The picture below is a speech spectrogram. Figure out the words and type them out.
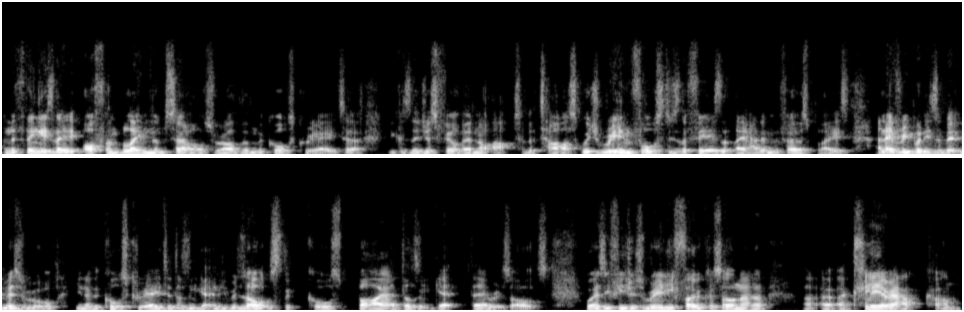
And the thing is, they often blame themselves rather than the course creator because they just feel they're not up to the task, which reinforces the fears that they had in the first place. And everybody's a bit miserable. You know, the course creator doesn't get any results, the course buyer doesn't get their results. Whereas if you just really focus on a, a, a clear outcome,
